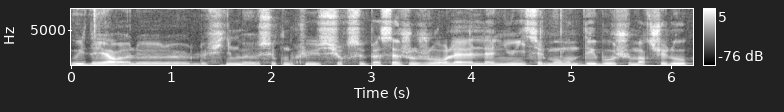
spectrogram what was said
Oui, d'ailleurs, le, le, film se conclut sur ce passage au jour. La, nuit, c'est le moment de débauche où Marcello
